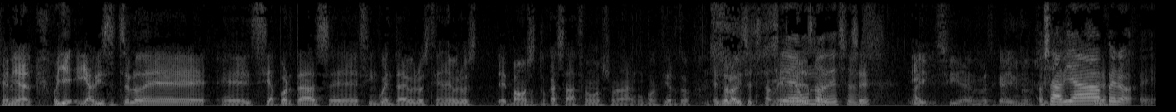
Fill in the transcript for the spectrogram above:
Genial. Oye, ¿y habéis hecho lo de eh, si aportas eh, 50 euros, 100 euros, eh, vamos a tu casa, hacemos una- un concierto? ¿Eso lo habéis hecho también? Sí, uno de esos. ¿Sí? Hay- sí, me parece que hay uno. O sí, sea, había, ¿Sí? pero eh,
